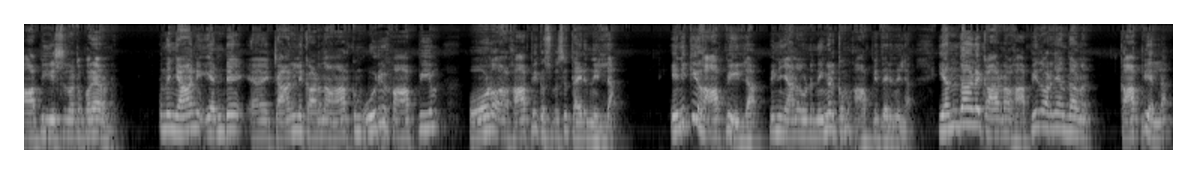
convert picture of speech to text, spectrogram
happy Easter എന്നൊക്കെ പറയാറുണ്ട്. എന്ന് ഞാൻ എന്റെ ചാനലിൽ കാണുന്ന ആർക്കും ഒരു ഹാപ്പിയും ഓണം ഹാപ്പി ക്രിസ്മസ് തരുന്നില്ല. എനിക്ക് ഹാപ്പി ഇല്ല പിന്നെ ഞാൻ അതുകൊണ്ട് നിങ്ങൾക്കും ഹാപ്പി തരുന്നില്ല. എന്താണ് കാരണം? ഹാപ്പി എന്ന് പറഞ്ഞാൽ എന്താണ്? കാപ്പിയല്ല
